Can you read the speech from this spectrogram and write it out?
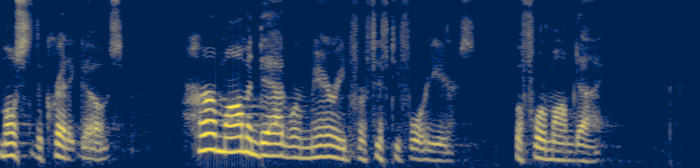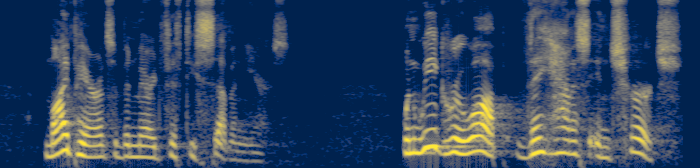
most of the credit goes. Her mom and dad were married for 54 years before mom died. My parents have been married 57 years. When we grew up, they had us in church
